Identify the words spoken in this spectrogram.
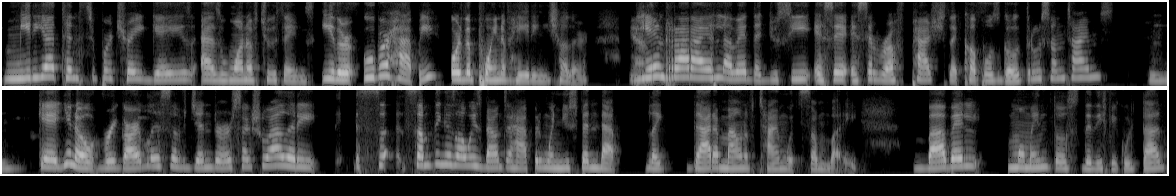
media tends to portray gays as one of two things, either uber happy or the point of hating each other. Yeah. Bien rara es la vez that you see ese ese rough patch that couples go through sometimes. Mhm. que you know regardless of gender or sexuality something is always bound to happen when you spend that like that amount of time with somebody haber momentos de dificultad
